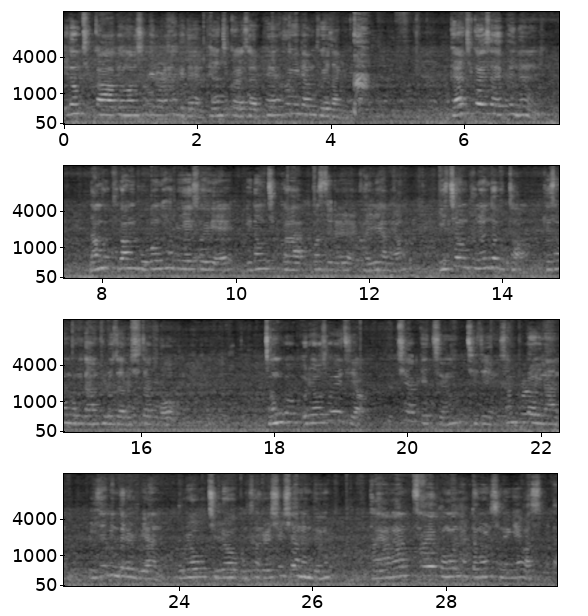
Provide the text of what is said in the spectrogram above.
이동치과 병원 소개를 하게 된 대한치과의사협회 황희경 부회장입니다. 대한치과의사협회는 남북구강보건협의회 소유의 이동치과 버스를 관리하며 2009년도부터 개성공단 근로자를 시작으로 전국 의료 소외 지역, 취약계층, 지진, 산불로 인한 이재민들을 위한 무료 진료 봉사를 실시하는 등 다양한 사회공헌 활동을 진행해 왔습니다.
